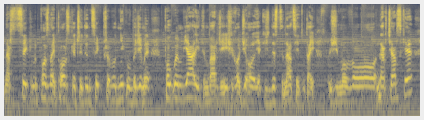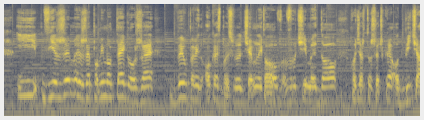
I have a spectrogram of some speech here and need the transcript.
Nasz cykl Poznaj Polskę, czy ten cykl przewodników będziemy pogłębiali, tym bardziej jeśli chodzi o jakieś destynacje tutaj zimowo-narciarskie i wierzymy, że pomimo tego, że był pewien okres powiedzmy ciemny, to wrócimy do chociaż troszeczkę odbicia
